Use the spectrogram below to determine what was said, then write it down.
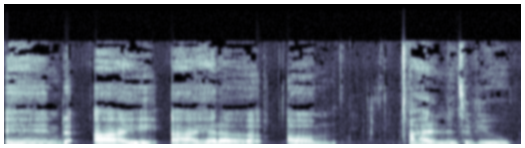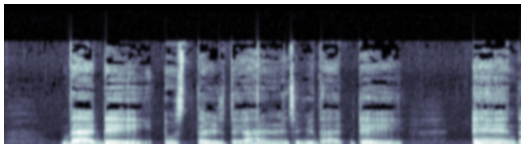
And I I had a um I had an interview that day. It was Thursday. I had an interview that day and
